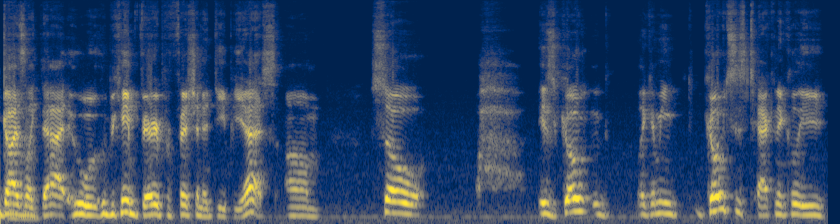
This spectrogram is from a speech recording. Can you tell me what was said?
guys mm-hmm. like that who who became very proficient at DPS. Um, so is goat like I mean, goats is technically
